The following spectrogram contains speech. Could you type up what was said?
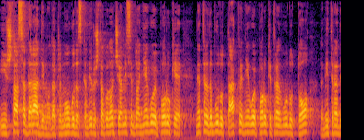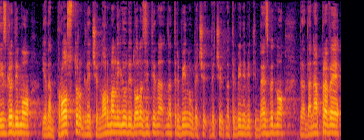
i šta sad da radimo. Dakle, mogu da skandiraju šta god hoće. Ja mislim da njegove poruke ne treba da budu takve, njegove poruke treba da budu to, da mi treba da izgradimo jedan prostor gde će normalni ljudi dolaziti na, na tribinu, gde će, gde će na tribini biti bezbedno, da, da naprave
